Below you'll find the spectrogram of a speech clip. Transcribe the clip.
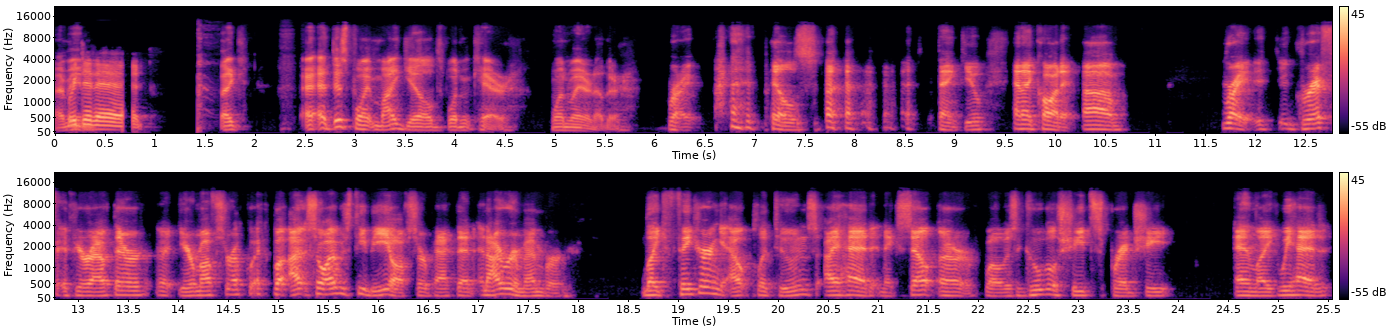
I mean, we did it. like at this point, my guild wouldn't care one way or another. Right. Pills. Thank you. And I caught it. Um right. Griff, if you're out there, uh, earmuffs real quick. But I so I was TB officer back then, and I remember like figuring out platoons. I had an Excel or well, it was a Google Sheet spreadsheet. And like we had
